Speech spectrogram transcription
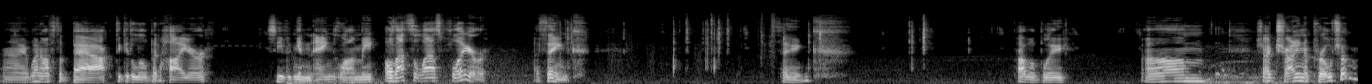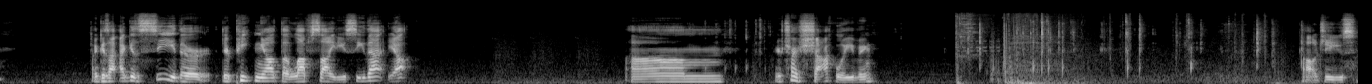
I went off the back to get a little bit higher. See if we can get an angle on me. Oh, that's the last player. I think. think. Probably. Um, should I try and approach them? Because I, I can see they're they're peeking out the left side. You see that? Yeah. Um, you try shock leaving. Oh, jeez.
